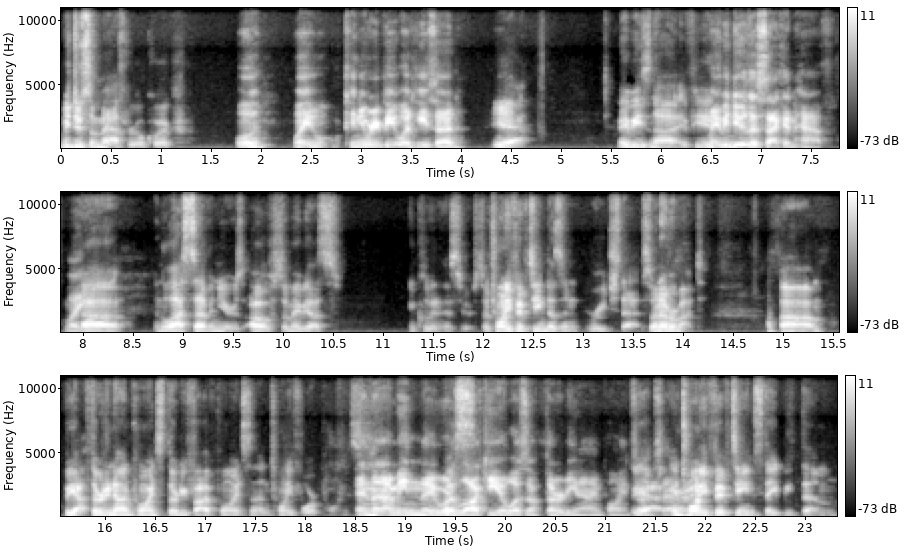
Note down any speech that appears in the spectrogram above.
Let me do some math real quick. Well, wait. Can you repeat what he said? Yeah. Maybe he's not. If he Maybe do the second half. Like, uh in the last seven years. Oh, so maybe that's including this year. So 2015 doesn't reach that. So never mind. Um, but yeah, 39 points, 35 points, and then 24 points. and I mean, they were But- lucky it wasn't 39 points. yeah, in 2015, State beat them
